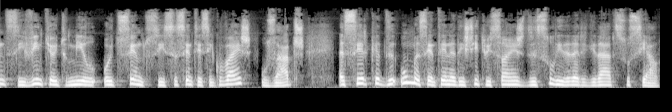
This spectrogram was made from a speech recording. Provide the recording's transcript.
228.865 bens usados a cerca de uma centena de instituições de solidariedade social.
